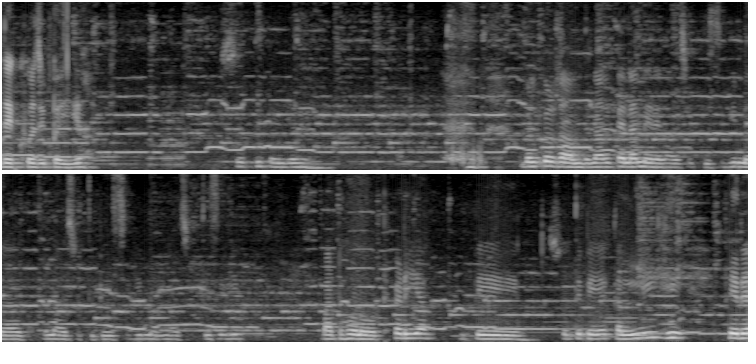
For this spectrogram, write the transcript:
ਦੇਖੋ ਜੀ ਪਈ ਆ। ਸੁੱਤੀ ਪਈ ਆ। ਬਿਲਕੁਲ ਆਰਾਮ ਦੇ ਨਾਲ ਪਹਿਲਾਂ ਮੇਰੇ ਨਾਲ ਸੁੱਤੀ ਸੀਗੀ, ਮੈਂ ਉਹਦੇ ਨਾਲ ਸੁੱਤੀ ਪਈ ਸੀਗੀ, ਮੇਰੇ ਨਾਲ ਸੁੱਤੀ ਸੀਗੀ। ਬਟ ਹੁਣ ਉੱਠ ਖੜੀ ਆ ਤੇ ਸੁੱਤੀ ਪਈ ਆ ਇਕੱਲੀ। ਹੀ ਫਿਰ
